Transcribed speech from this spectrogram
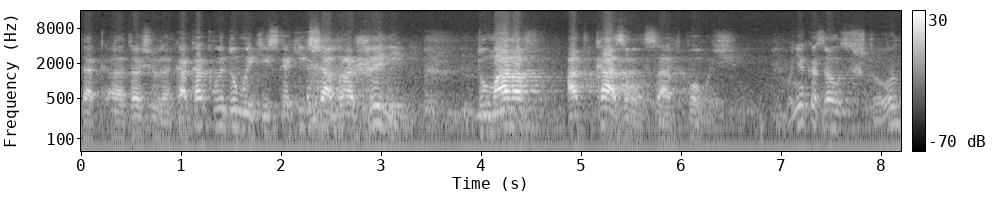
Так, а, товарищ Руденко, а как вы думаете, из каких соображений Туманов отказывался от помощи? Мне казалось, что он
